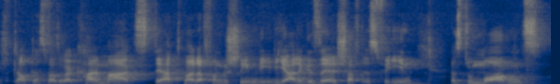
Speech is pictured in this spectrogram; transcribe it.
ich glaube, das war sogar Karl Marx, der hat mal davon geschrieben, die ideale Gesellschaft ist für ihn, dass du morgens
